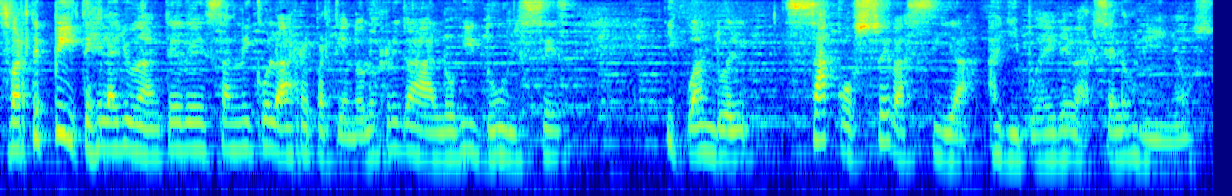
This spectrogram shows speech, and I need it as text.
Svarte Piet es el ayudante de San Nicolás repartiendo los regalos y dulces y cuando el saco se vacía, allí puede llevarse a los niños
